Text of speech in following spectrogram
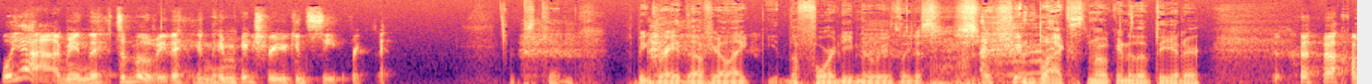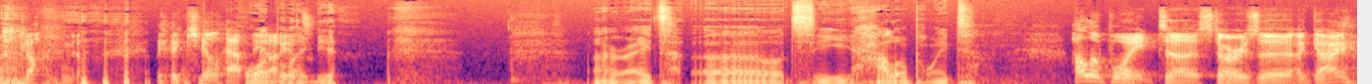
Well, yeah. I mean, it's a movie. They they made sure you can see everything. I'm just kidding. It'd be great though if you're like the 4D movies. They just start shooting black smoke into the theater. oh God, no! Kill half the audience. idea. All right. Uh, let's see. Hollow Point. Hollow Point uh, stars uh, a guy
